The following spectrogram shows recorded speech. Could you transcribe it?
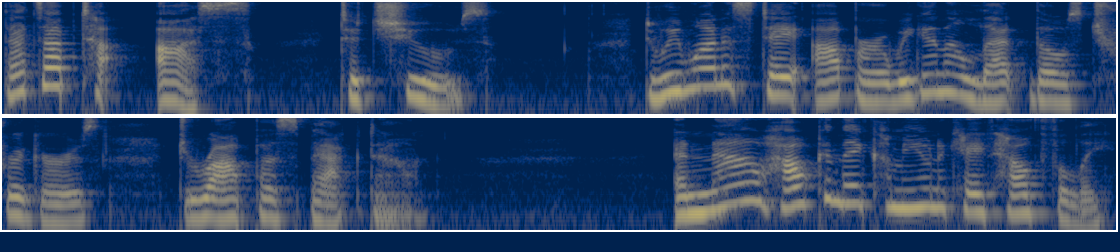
That's up to us to choose. Do we want to stay up or are we going to let those triggers drop us back down? And now, how can they communicate healthfully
